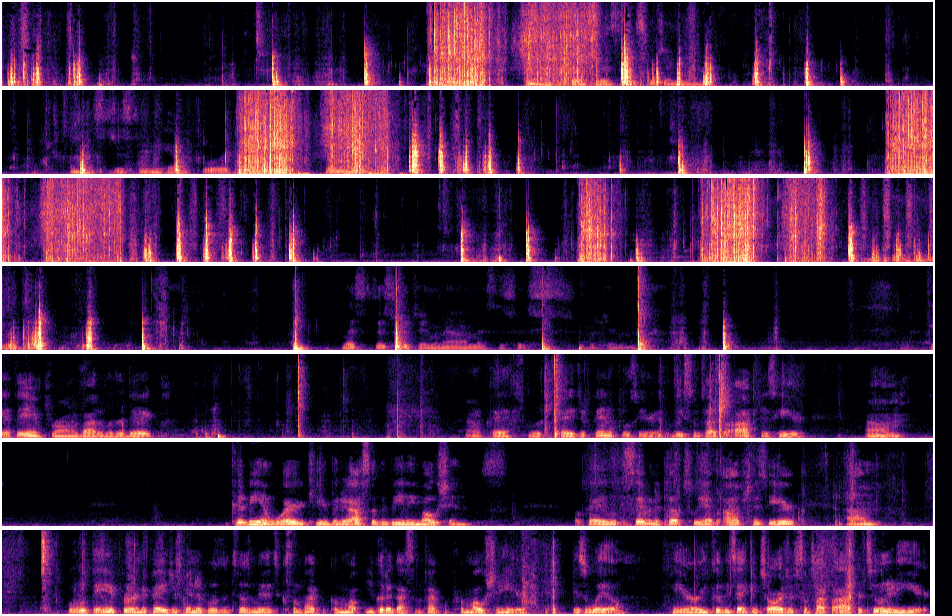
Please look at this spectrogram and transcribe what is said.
messages for Gemini. What messages do we have for Gemini? Messages for For Gemini. Got the Emperor on the bottom of the deck. Okay, with the Page of Pentacles here. It could be some type of options here. Um, could be in work here, but it also could be in emotions. Okay, with the Seven of Cups, we have options here. Um, but with the Emperor and the Page of Pentacles, it tells me that some type of you could have got some type of promotion here as well. Here, or you could be taking charge of some type of opportunity here.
